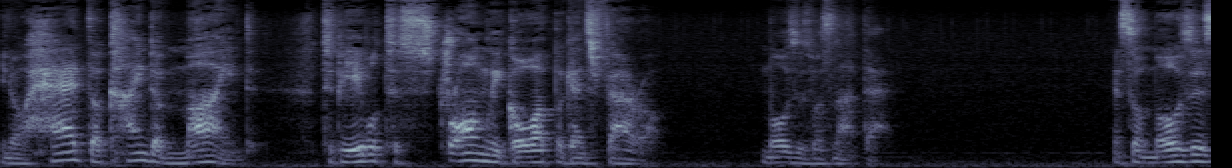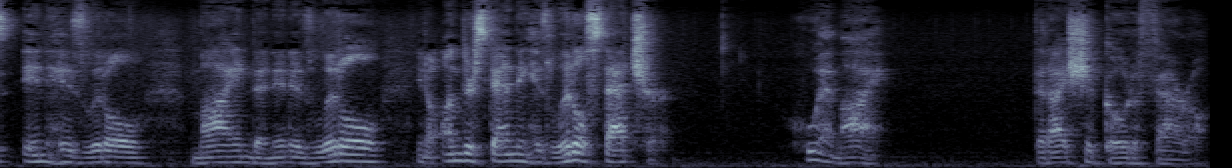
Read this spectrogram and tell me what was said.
you know, had the kind of mind to be able to strongly go up against Pharaoh. Moses was not that. And so Moses, in his little mind and in his little, you know, understanding his little stature, who am I that I should go to Pharaoh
